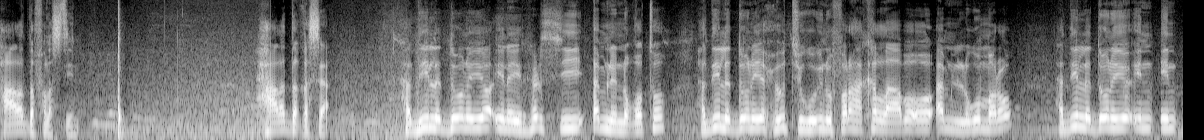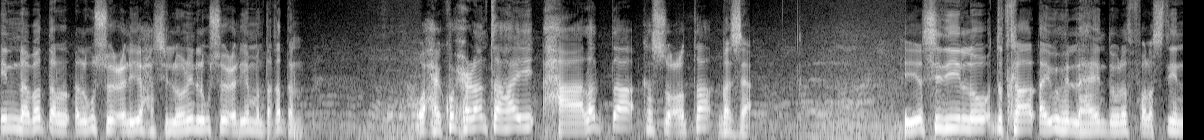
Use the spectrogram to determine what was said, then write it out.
xaaladda falastiin. Xaaladda qasa haddii la doonayo inay rarsii amni noqoto haddii la doonayo xuutigu inuu faraha ka laabo oo amni lagu maro haddii la doonayo in nabadda lagu soo celiyo xasiloonin lagu soo celiyo mandaqadan waxay ku xidhan tahay xaaladda ka socota khaza iyo sidii dadkaa ay u heli lahaayeen dowlad falastiin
